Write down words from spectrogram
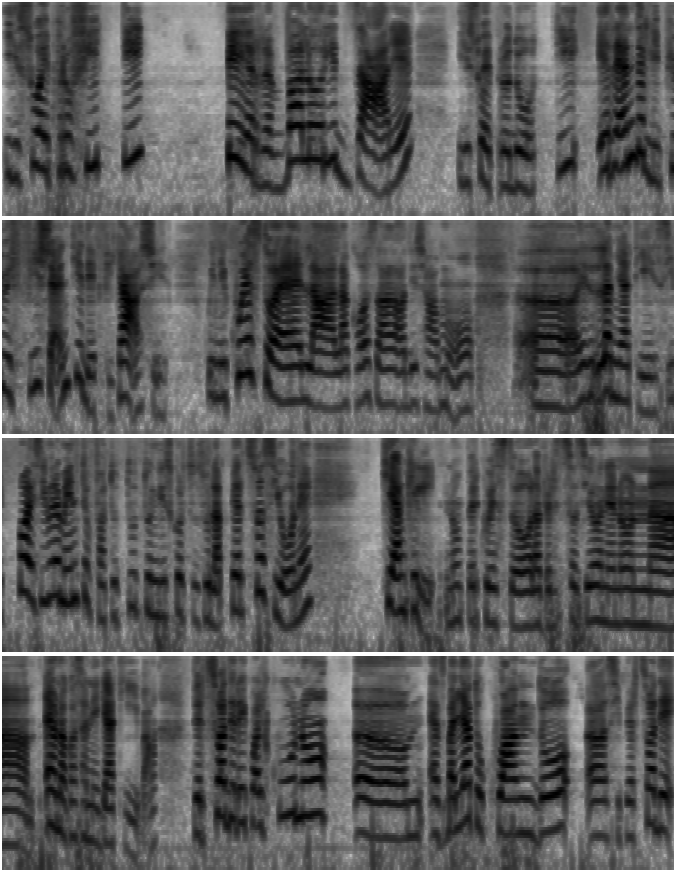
i suoi profitti per valorizzare i suoi prodotti e renderli più efficienti ed efficaci. Quindi questa è la, la, cosa, diciamo, uh, la mia tesi. Poi sicuramente ho fatto tutto un discorso sulla persuasione che anche lì, non per questo la persuasione non, uh, è una cosa negativa. Persuadere qualcuno uh, è sbagliato quando uh, si, persuade,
